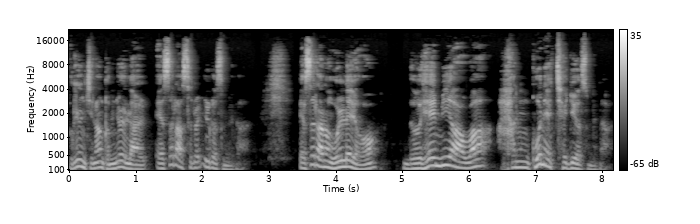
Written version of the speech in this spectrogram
우리는 지난 금요일 날 에스라스를 읽었습니다. 에스라는 원래요. 느헤미야와 한 권의 책이었습니다.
